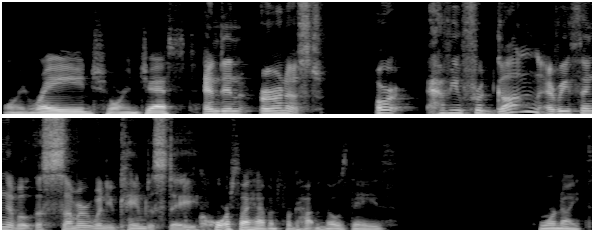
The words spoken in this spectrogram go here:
or in rage, or in jest. And in earnest. Or have you forgotten everything about the summer when you came to stay? Of course, I haven't forgotten those days. Or nights.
